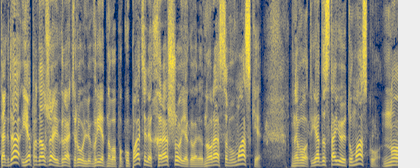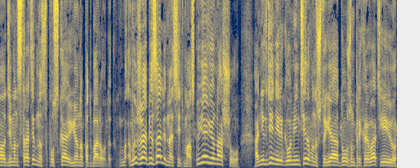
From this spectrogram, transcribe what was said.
Тогда я продолжаю играть роль вредного покупателя. Хорошо, я говорю, но раз в маске, вот, я достаю эту маску, но демонстративно спускаю ее на подбородок. Вы же обязали носить маску, я ее ношу. А нигде не регламентировано, что я должен прикрывать ею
